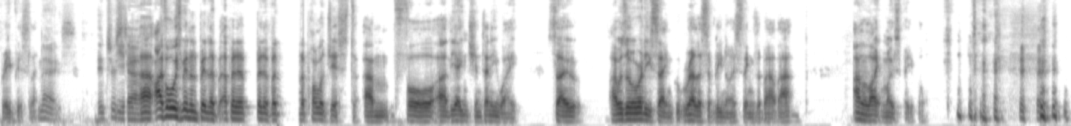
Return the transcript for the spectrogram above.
previously. nice, interesting. Yeah. Uh, I've always been a bit of a bit of, bit of an apologist um, for uh, the ancient anyway. So I was already saying relatively nice things about that, unlike most people.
